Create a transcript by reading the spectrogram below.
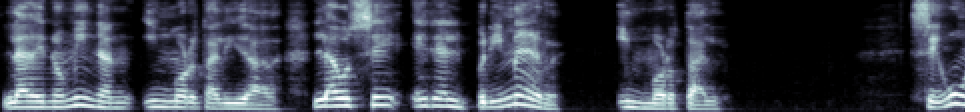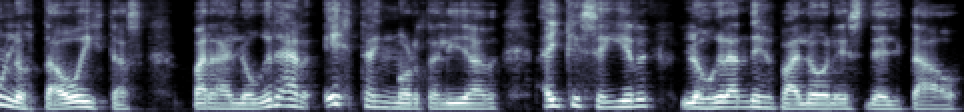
la denominan inmortalidad. Lao Tse era el primer inmortal. Según los taoístas, para lograr esta inmortalidad hay que seguir los grandes valores del Tao,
